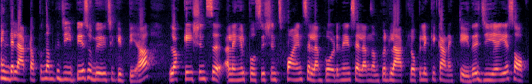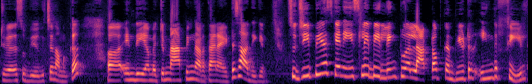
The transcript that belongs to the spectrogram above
എന്റെ ലാപ്ടോപ്പ് നമുക്ക് ജി പി എസ് ഉപയോഗിച്ച് കിട്ടിയ ലൊക്കേഷൻസ് അല്ലെങ്കിൽ പൊസിഷൻസ് പോയിന്റ്സ് എല്ലാം കോർഡിനേറ്റ്സ് എല്ലാം നമുക്കൊരു ലാപ്ടോപ്പിലേക്ക് കണക്ട് ചെയ്ത് ജി ഐ എസ് സോഫ്റ്റ്വെയർസ് ഉപയോഗിച്ച് നമുക്ക് എന്ത് ചെയ്യാൻ പറ്റും? മാപ്പിംഗ് നടത്താനായിട്ട് സാധിക്കും. So G P S can easily be link to a laptop computer in the field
